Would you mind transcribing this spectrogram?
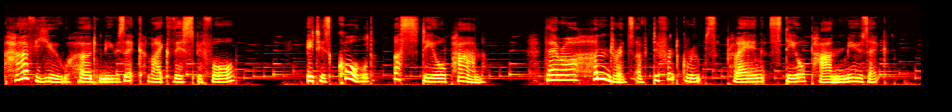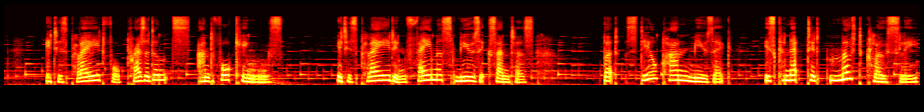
Have you heard music like this before? It is called a steel pan. There are hundreds of different groups playing steel pan music. It is played for presidents and for kings. It is played in famous music centres. But steel pan music is connected most closely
